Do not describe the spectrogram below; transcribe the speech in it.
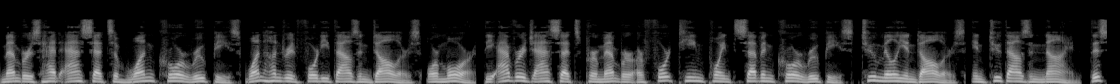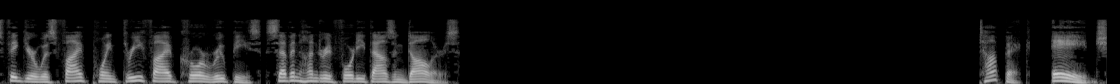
members had assets of 1 crore rupees $140,000 or more. The average assets per member are 14.7 crore rupees $2 million in 2009. This figure was 5.35 crore rupees $740,000. Topic: Age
